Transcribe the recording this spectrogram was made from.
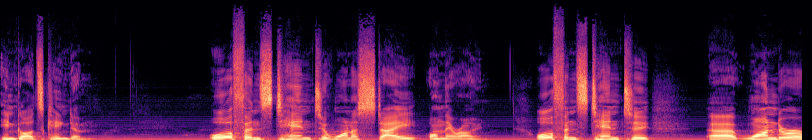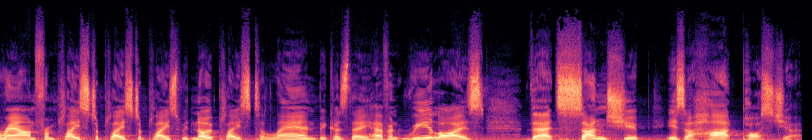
in God's kingdom. Orphans tend to want to stay on their own. Orphans tend to uh, wander around from place to place to place with no place to land because they haven't realized that sonship is a heart posture.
